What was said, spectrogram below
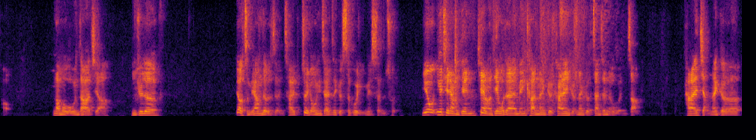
好，那么我问大家，你觉得要怎么样的人才最容易在这个社会里面生存？因为因为前两天前两天我在那边看那个看一个那个战争的文章，他来讲那个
